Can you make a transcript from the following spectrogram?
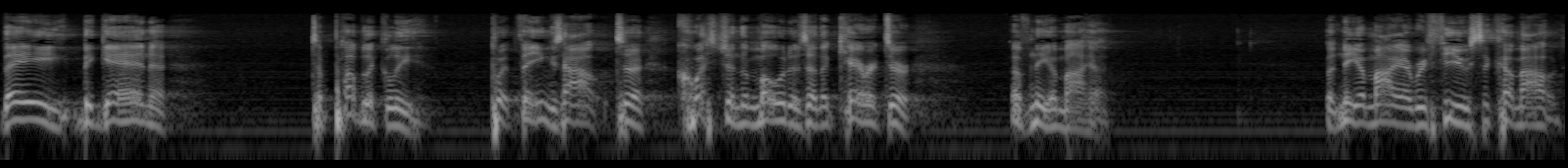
They began to publicly put things out to question the motives and the character of Nehemiah. But Nehemiah refused to come out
